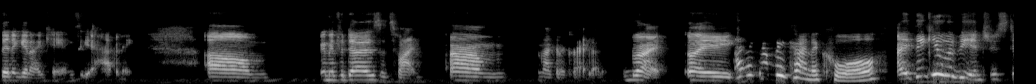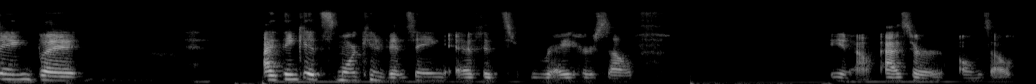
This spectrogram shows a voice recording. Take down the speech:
then again I can see it happening. Um and if it does, it's fine. Um I'm not gonna cry about it. But like i think that'd be kind of cool I think it would be interesting, but I think it's more convincing if it's Rey herself, you know, as her own self,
